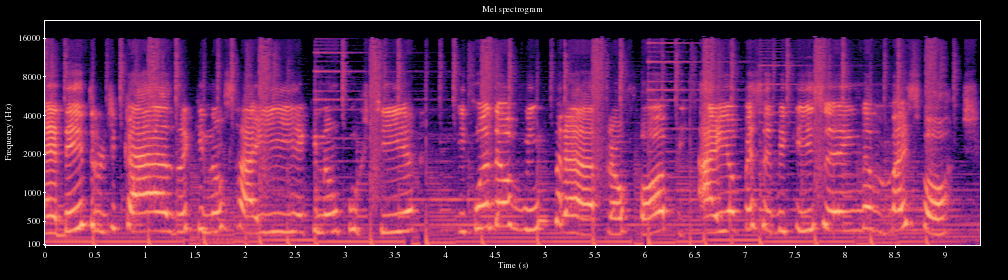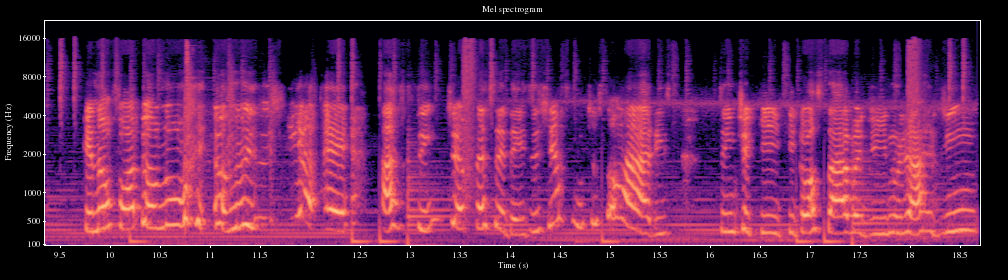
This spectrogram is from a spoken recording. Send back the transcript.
é, dentro de casa, que não saía, que não curtia. E quando eu vim para o FOP, aí eu percebi que isso é ainda mais forte. Porque no FOP eu não, eu não existia é, a Cíntia PCD, existia a Cíntia Soares. Cíntia que, que gostava de ir no jardim,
